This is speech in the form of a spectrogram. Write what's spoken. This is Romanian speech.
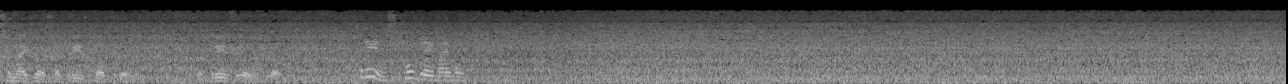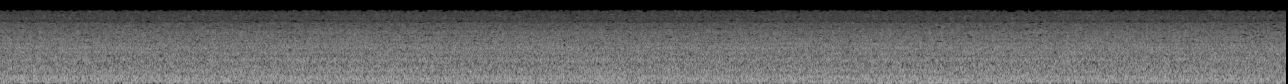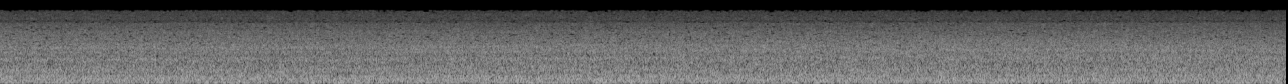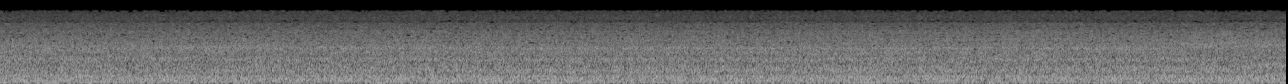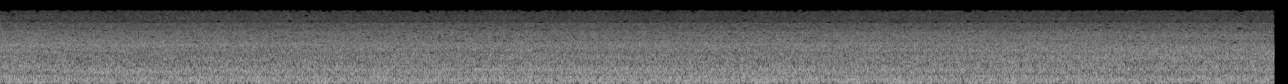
lasă mai jos, să prins tot râul. Să prins râul tot. Prins, cum vrei mai mult?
